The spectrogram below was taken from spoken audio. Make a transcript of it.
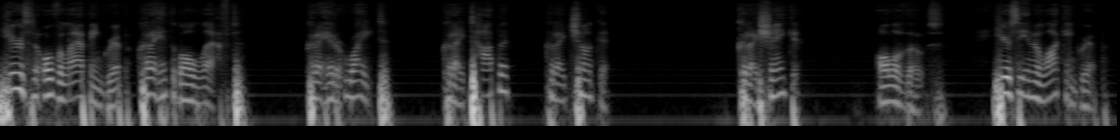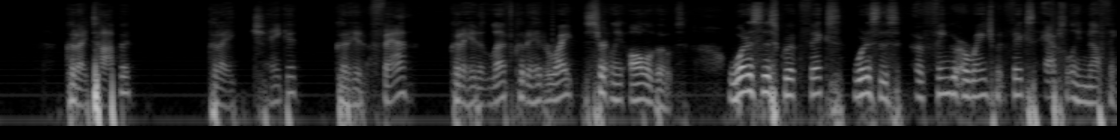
here's an overlapping grip. Could I hit the ball left? Could I hit it right? Could I top it? Could I chunk it? Could I shank it? All of those. Here's the interlocking grip. Could I top it? Could I shank it? Could I hit it fat? Could I hit it left? Could I hit it right? Certainly all of those. What does this grip fix? What does this uh, finger arrangement fix? Absolutely nothing.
